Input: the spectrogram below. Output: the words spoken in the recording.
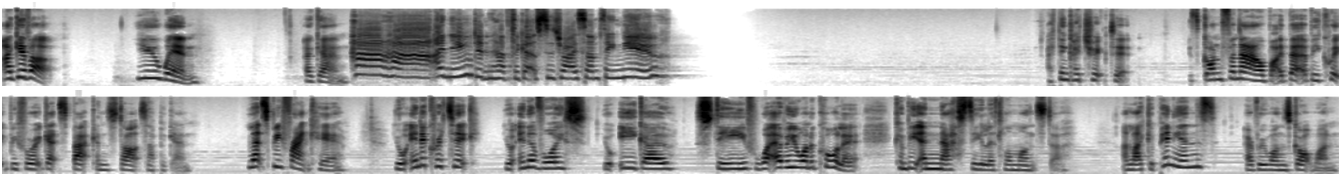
I give up. You win. Again. I knew you didn't have the guts to try something new. I think I tricked it. It's gone for now, but I better be quick before it gets back and starts up again. Let's be frank here. Your inner critic, your inner voice, your ego, Steve, whatever you want to call it, can be a nasty little monster. And like opinions, everyone's got one.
